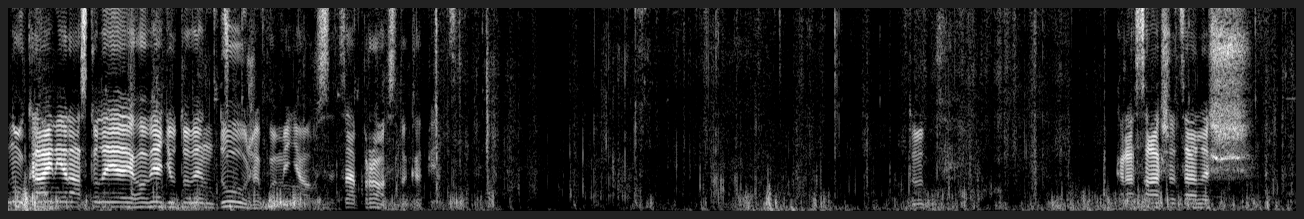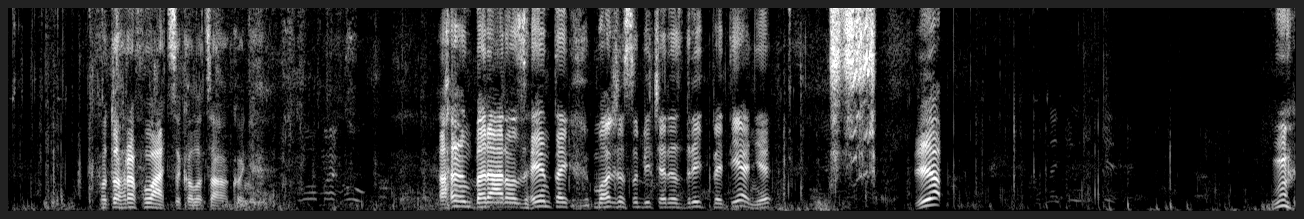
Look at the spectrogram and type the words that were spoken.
ну, крайній раз, коли я його видів, то він дуже помінявся. Це просто капець. Тут краса, що це лиш фотографуватися коло цього коня. А він бере розгин та й може собі через дріть п'яте, ні? Єп! Ух!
